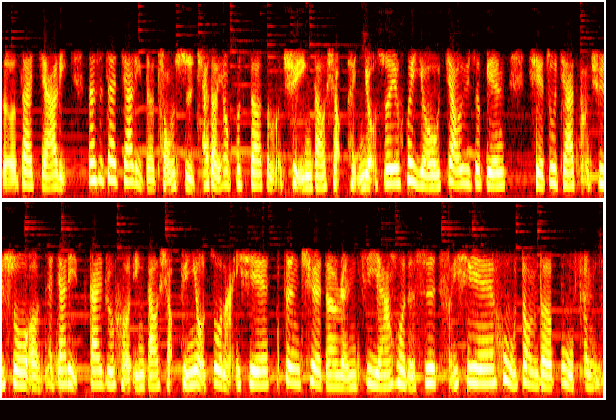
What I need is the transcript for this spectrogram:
择在家里，但是在家里的同时，家长又不知道怎么去引导小朋友，所以会由教育这边协助家长去说，呃，在家里该如何引导小朋友做哪一些正确的人际啊，或者是一些互动的部分。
